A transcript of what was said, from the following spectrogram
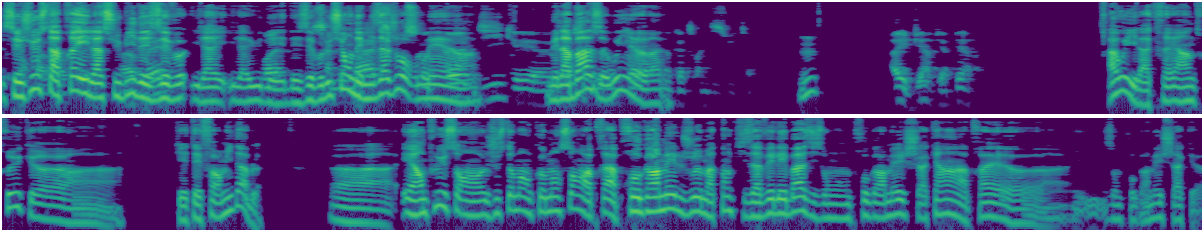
c'est juste après, il a subi des évo il a, il a eu des, des évolutions, des mises à jour, mais... Euh, euh, mais la base, oui... Euh... 98. Hmm. Ah oui, bien, bien, bien. Ah oui, il a créé un truc... Euh qui était formidable. Euh, et en plus, en, justement, en commençant après à programmer le jeu, maintenant qu'ils avaient les bases, ils ont programmé chacun. Après, euh, ils ont programmé chaque. Euh,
